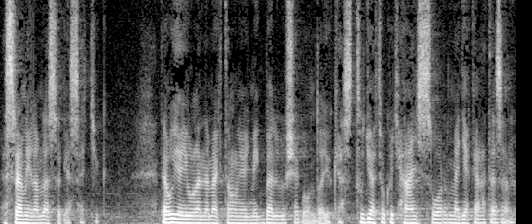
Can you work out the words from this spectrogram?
Ezt remélem leszögezhetjük. De olyan jó lenne megtanulni, hogy még belül se gondoljuk ezt. Tudjátok, hogy hányszor megyek át ezen?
